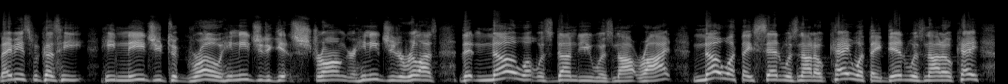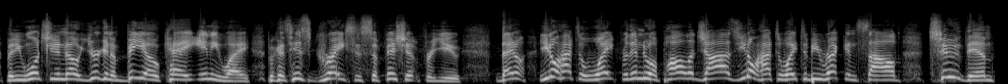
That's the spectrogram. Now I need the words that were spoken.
Maybe it's because he, he needs you to grow. He needs you to get stronger. He needs you to realize that know what was done to you was not right. Know what they said was not okay. What they did was not okay. But he wants you to know you're going to be okay anyway because his grace is sufficient for you. They don't, you don't have to wait for them to apologize. You don't have to wait to be reconciled to them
